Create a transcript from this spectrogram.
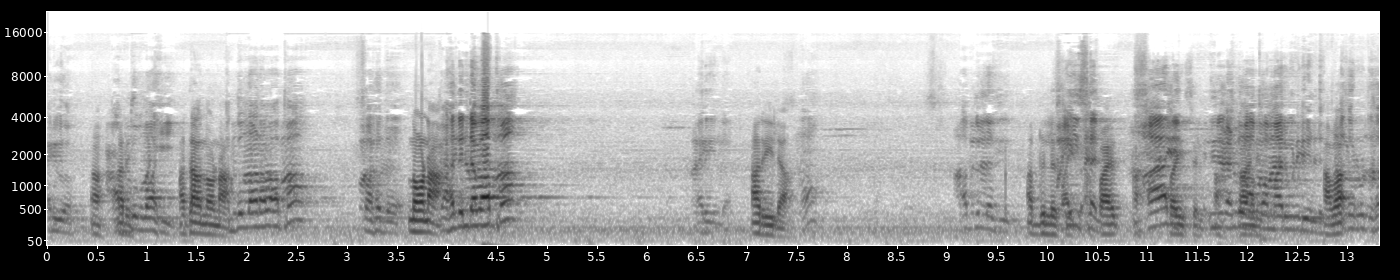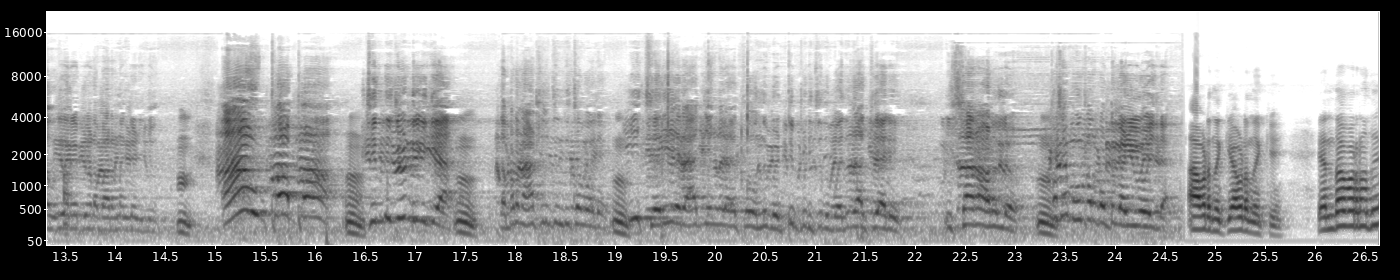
അറിയോ? അബ്ദുല്ലാഹി അബ്ദുള്ളയുടെ വാപ്പ? ഫഹദ്. ഫഹദിന്റെ വാപ്പ? അറിയില്ല. അറിയില്ല. ചിന്തിച്ചുകൊണ്ടിരിക്കുക. നമ്മുടെ നാട്ടിൽ ചിന്തിച്ച പോലെ ഈ ചെറിയ രാജ്യങ്ങളെയൊക്കെ ഒന്ന് വെട്ടിപ്പിടിച്ചത് വലുതാക്കിയാൽ ഉത്സാഹമാണല്ലോ പക്ഷെ മൂപ്പർ തൊട്ട് കഴിയുകയില്ല. അവിടെ നിൽക്കി അവിടെ നിൽക്കി എന്താ പറഞ്ഞത്?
